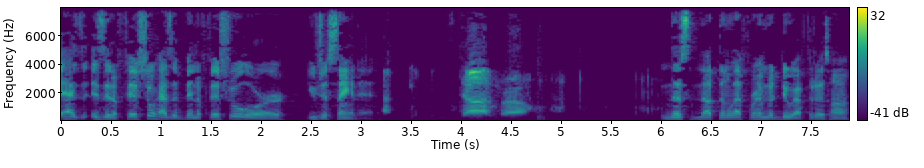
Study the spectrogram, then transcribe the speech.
Has is it official? Has it been official, or you just saying that? It's done, bro. There's nothing left for him to do after this, huh?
